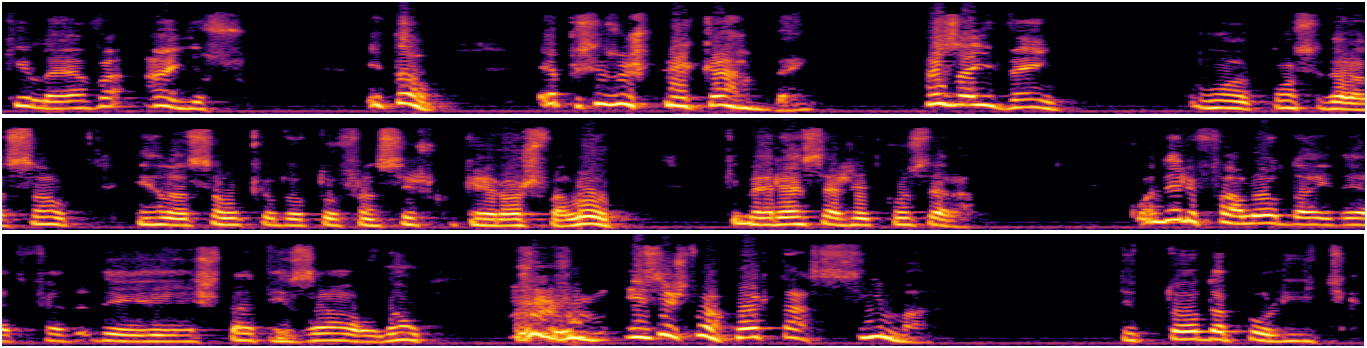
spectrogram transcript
que leva a isso. Então, é preciso explicar bem. Mas aí vem uma consideração em relação ao que o doutor Francisco Queiroz falou, que merece a gente considerar. Quando ele falou da ideia de, de estatizar ou não, existe uma coisa que está acima de toda a política,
